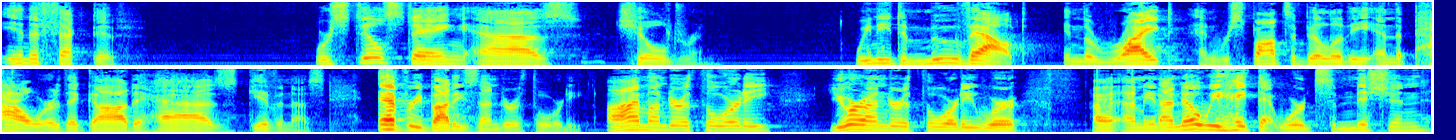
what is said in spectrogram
ineffective. We're still staying as children. We need to move out in the right and responsibility and the power that God has given us. Everybody's under authority. I'm under authority. You're under authority. We're I, I mean, I know we hate that word submission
